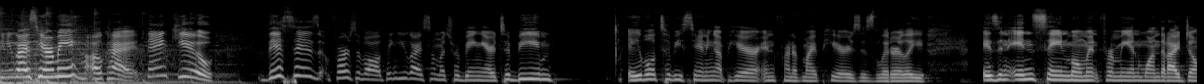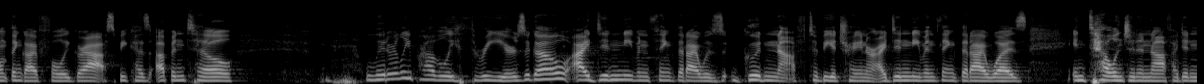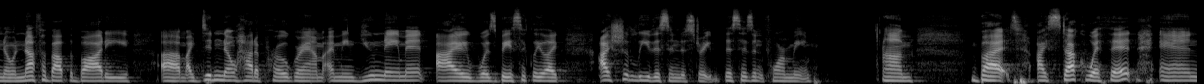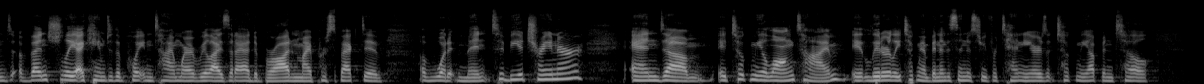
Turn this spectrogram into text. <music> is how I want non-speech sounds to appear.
Can you guys hear me? Okay, thank you. This is, first of all, thank you guys so much for being here. To be able to be standing up here in front of my peers is literally is an insane moment for me and one that I don't think I've fully grasped because up until literally probably three years ago, I didn't even think that I was good enough to be a trainer. I didn't even think that I was intelligent enough. I didn't know enough about the body. Um, I didn't know how to program. I mean, you name it, I was basically like, I should leave this industry. This isn't for me. Um, but I stuck with it, and eventually I came to the point in time where I realized that I had to broaden my perspective of what it meant to be a trainer. And um, it took me a long time. It literally took me, I've been in this industry for 10 years. It took me up until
